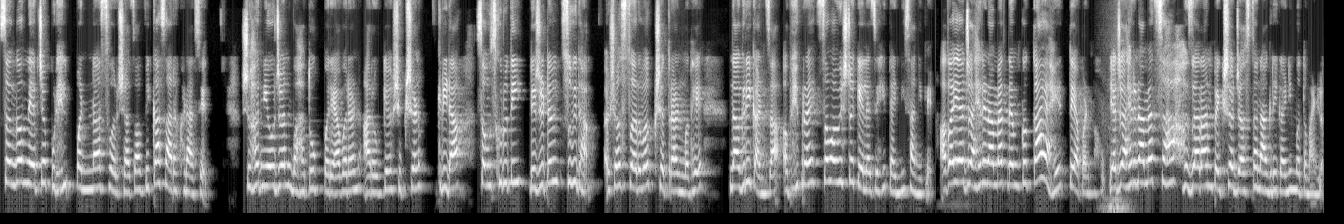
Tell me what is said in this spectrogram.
संगमनेरच्या पुढील पन्नास वर्षाचा विकास आराखडा असेल. शहर नियोजन वाहतूक पर्यावरण आरोग्य शिक्षण क्रीडा संस्कृती डिजिटल सुविधा अशा सर्व क्षेत्रांमध्ये नागरिकांचा अभिप्राय समाविष्ट केल्याचेही त्यांनी सांगितले. आता या जाहीरनाम्यात नेमकं काय आहे ते आपण पाहू. या जाहीरनाम्यात सहा हजारांपेक्षा जास्त नागरिकांनी मत मांडलं.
